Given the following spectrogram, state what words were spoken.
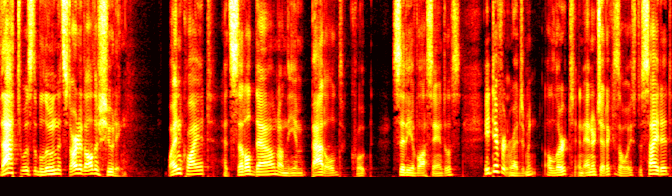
That was the balloon that started all the shooting. When quiet had settled down on the embattled, quote, city of Los Angeles, a different regiment, alert and energetic as always, decided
